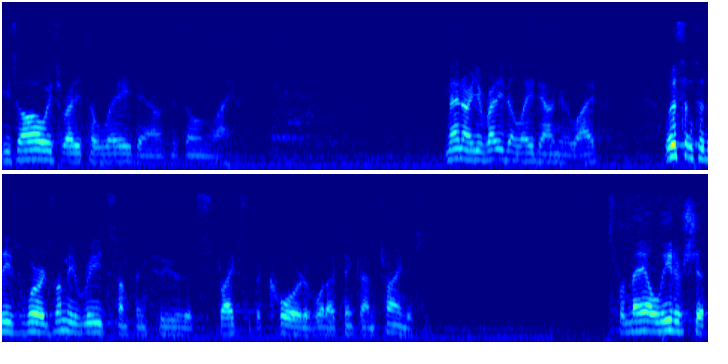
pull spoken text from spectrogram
He's always ready to lay down his own life. Men, are you ready to lay down your life? Listen to these words. Let me read something to you that strikes at the chord of what I think I'm trying to. For male leadership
